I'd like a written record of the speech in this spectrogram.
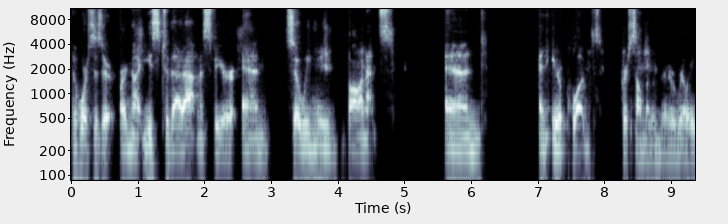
the horses are, are not used to that atmosphere, and so we need bonnets and and earplugs for some of them that are really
